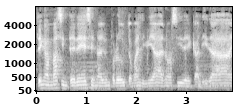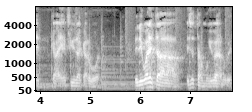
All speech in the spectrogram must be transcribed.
tengan más interés en algún producto más liviano, así de calidad, en, en fibra carbono. Pero igual está, eso está muy verde.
